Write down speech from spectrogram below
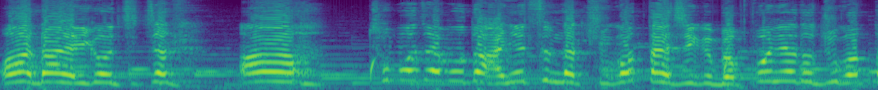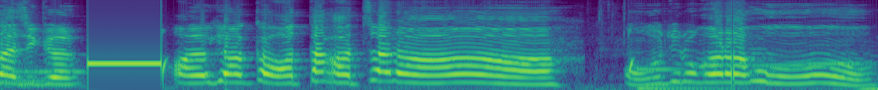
아, 나 이거 진짜, 아, 초보자 모드 아니었으면 나 죽었다, 지금. 몇 번이라도 죽었다, 지금. 아, 여기 아까 왔다 갔잖아. 아, 어디로 가라고.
